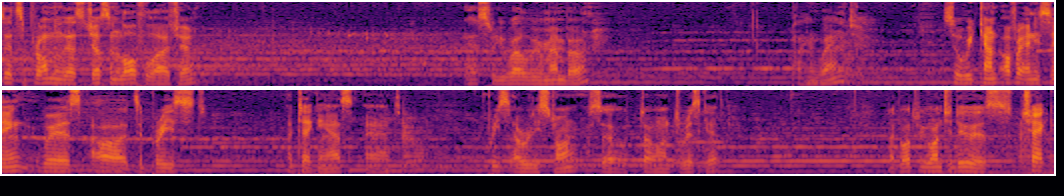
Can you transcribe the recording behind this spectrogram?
that's the problem, there's just an lawful archer. As we well remember. Pine went. So we can't offer anything with our the priest attacking us and priests are really strong, so don't want to risk it. But what we want to do is check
